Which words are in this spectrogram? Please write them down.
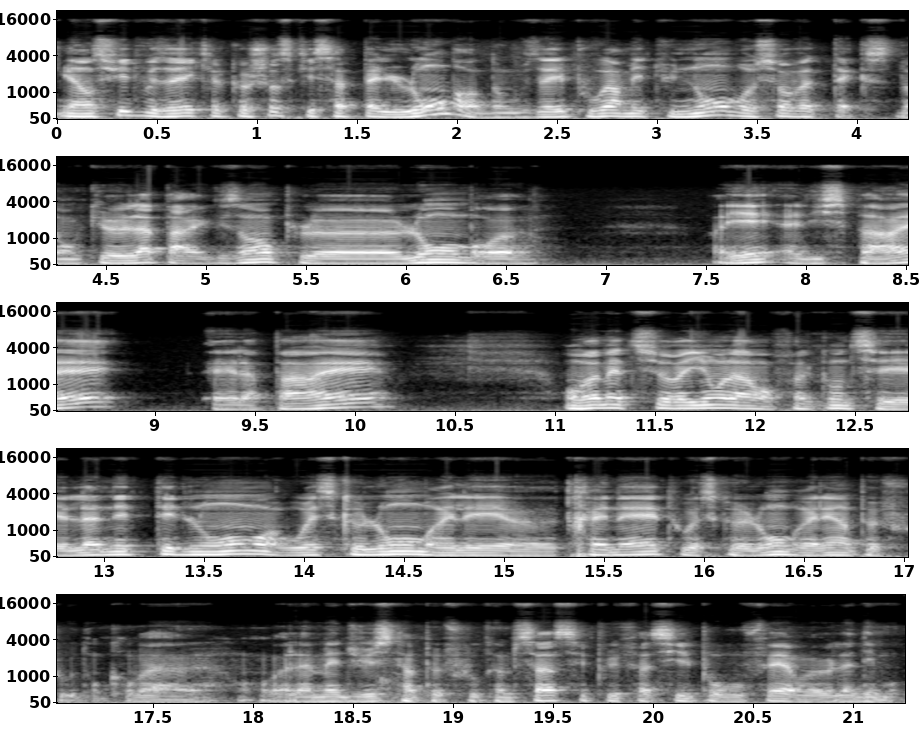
Et ensuite, vous avez quelque chose qui s'appelle l'ombre. Donc, vous allez pouvoir mettre une ombre sur votre texte. Donc euh, là, par exemple, euh, l'ombre, vous voyez, elle disparaît, elle apparaît. On va mettre ce rayon là, en fin de compte, c'est la netteté de l'ombre, ou est-ce que l'ombre elle est euh, très nette, ou est-ce que l'ombre elle est un peu floue. Donc on va, on va la mettre juste un peu floue comme ça, c'est plus facile pour vous faire la démo.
